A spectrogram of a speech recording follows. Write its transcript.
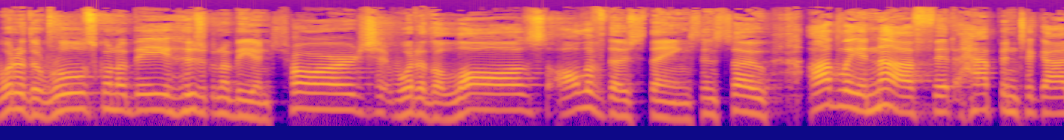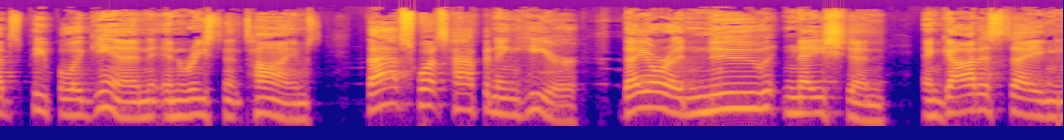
what are the rules going to be? Who's going to be in charge? What are the laws? All of those things. And so, oddly enough, it happened to God's people again in recent times. That's what's happening here. They are a new nation, and God is saying,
